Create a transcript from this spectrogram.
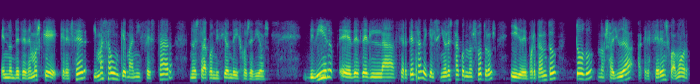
en donde tenemos que crecer y más aún que manifestar nuestra condición de hijos de Dios. Vivir eh, desde la certeza de que el Señor está con nosotros y por tanto todo nos ayuda a crecer en su amor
